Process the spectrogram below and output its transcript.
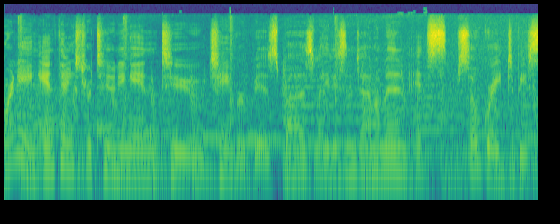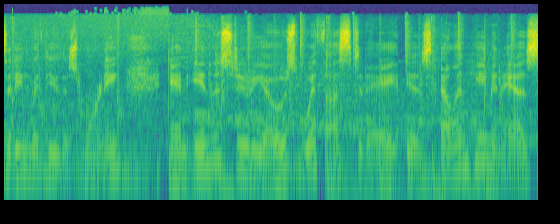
morning, and thanks for tuning in to Chamber Biz Buzz, ladies and gentlemen. It's so great to be sitting with you this morning. And in the studios with us today is Ellen Jimenez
